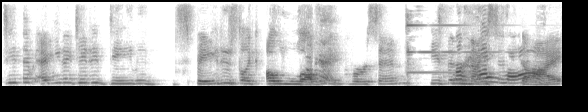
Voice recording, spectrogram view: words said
did that? I mean, I dated David Spade, who's like a lovely Okay. person. He's the For nicest guy.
